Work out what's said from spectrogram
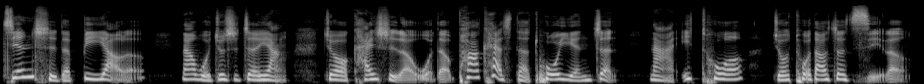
坚持的必要了。那我就是这样，就开始了我的 podcast 拖延症。那一拖就拖到这集了。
